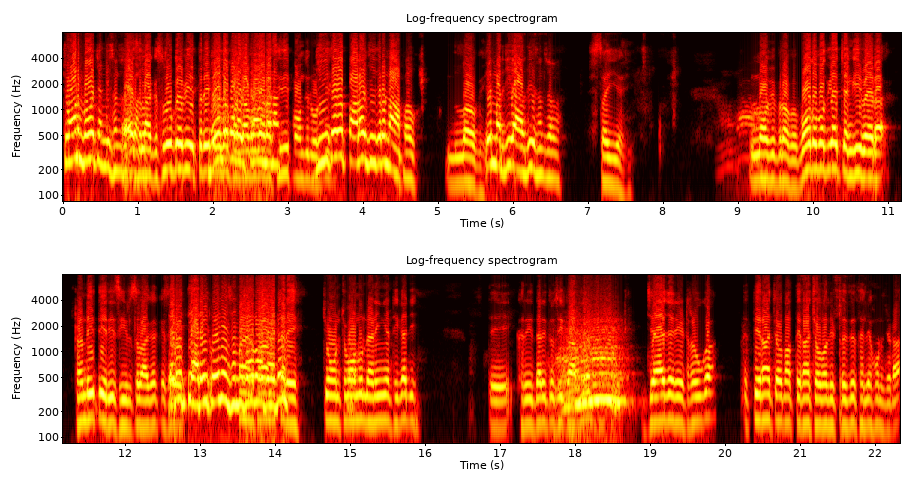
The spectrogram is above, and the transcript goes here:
ਚੋਣ ਬਹੁਤ ਚੰਗੀ ਸੰਧੂ ਐਸ ਲੱਗ ਸਲੂਕ ਵੀ ਇਤਰੇ ਵੀ ਉਹਦਾ ਪੰਗਾ ਪੰਗਾ ਹੀ ਰੱਸੀ ਦੀ ਪਾਉਣ ਦੀ ਲੋੜ ਜੀ ਕਰੋ ਪਾਲੋ ਜੀ ਕਰੋ ਨਾ ਪਾਓ। ਲਓ ਵੀ। ਇਹ ਮਰਜ਼ੀ ਆਪਦੀ ਹੈ ਸੰਧੂ ਸਾਹਿਬ ਸਹੀ ਹੈ ਜੀ। ਲਓ ਵੀ ਭਰਾਵੋ ਬਹੁਤ ਵਧੀਆ ਚੰਗੀ ਵੈੜ ਆ। ਠੰਡੀ ਧੀਰੀ ਸੀਲਸ ਲੱਗ ਕਿਸੇ ਇਹਦੀ ਤਿਆਰੀ ਕੋਈ ਨਹੀਂ ਭੈਣ ਸਾਹਿਬ ਘਰੇ ਚੋਣ ਚਵਾਉਣ ਨੂੰ ਲੈਣੀ ਹੈ ਠੀਕ ਆ ਜੀ। ਤੇ ਖਰੀਦਦਾਰੀ ਤੁਸੀਂ ਕਰ ਲਿਓ। ਜਾਇਜ਼ ਰੇਟ ਰਹੂਗਾ। ਤੇ 13 14 13 14 ਲੀਟਰ ਦੇ ਥੱਲੇ ਹੁਣ ਜਿਹੜਾ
